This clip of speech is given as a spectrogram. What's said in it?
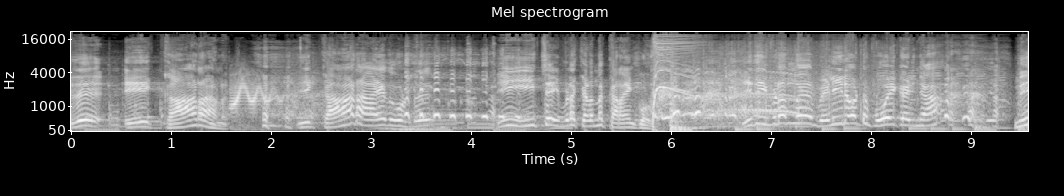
ഇത് ഈ കാടാണ്. ഈ കാടായതുകൊണ്ട് ഈ ഈച്ച ഇവിടെ കിടന്ന് കറങ്ങിക്കോളും. ഇത് ഇവിടെ നിന്ന് വെളിയിലോട്ട് പോയി കഴിഞ്ഞാ നീ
